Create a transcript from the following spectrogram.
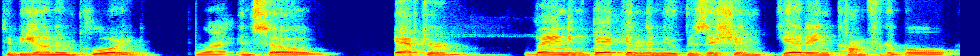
to be unemployed. Right. And so after landing back in the new position, getting comfortable,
